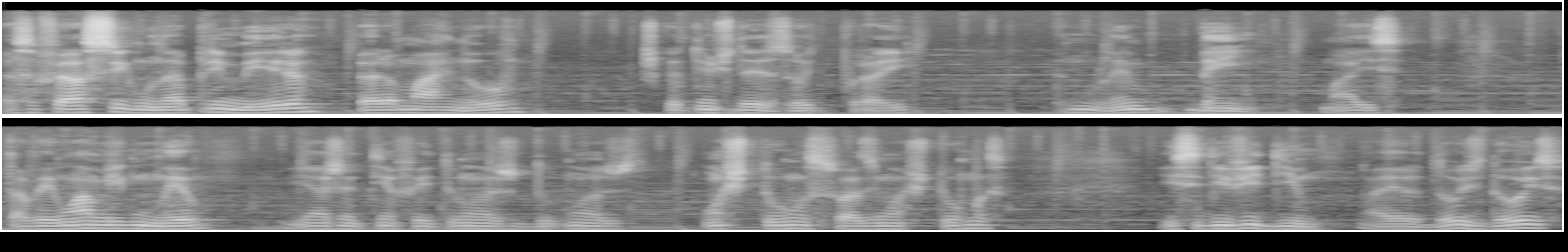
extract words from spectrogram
essa foi a segunda. A primeira, eu era mais novo, acho que eu tinha uns 18 por aí. Eu não lembro bem, mas tava aí um amigo meu e a gente tinha feito umas, umas, umas turmas, fazia umas turmas e se dividiam. Aí era dois, dois,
